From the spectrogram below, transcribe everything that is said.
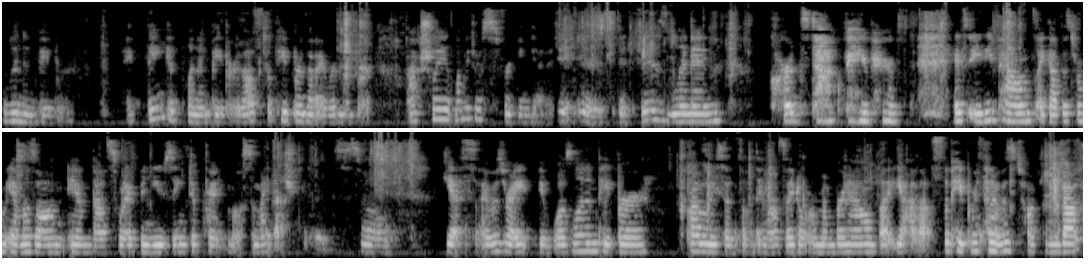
Linen paper. I think it's linen paper. That's the paper that I remember. Actually, let me just freaking get it. It is. It is linen cardstock paper. It's 80 pounds. I got this from Amazon and that's what I've been using to print most of my dashboards. So yes, I was right. It was linen paper probably said something else I don't remember now, but yeah, that's the paper that I was talking about.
